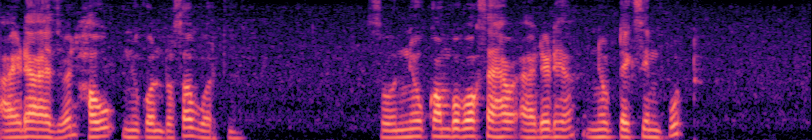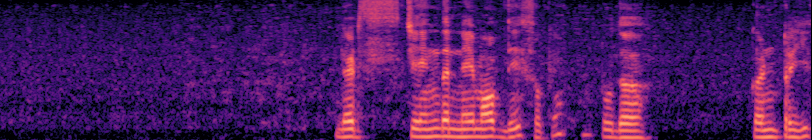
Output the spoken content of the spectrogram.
idea as well how new controls are working. So new combo box i have added here new text input let's change the name of this okay to the countries.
